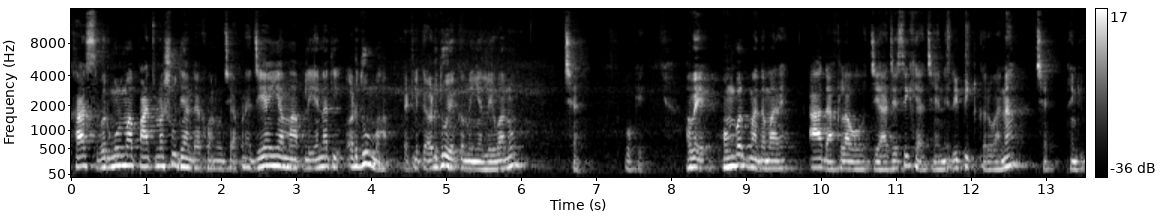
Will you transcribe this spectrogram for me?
ખાસ વર્ગમૂળમાં પાંચમાં શું ધ્યાન રાખવાનું છે? આપણે જે અહીંયા માપ લઈએ, એનાથી અડધું માપ, એટલે કે અડધું એકમ અહીંયા લેવાનું છે. ઓકે હવે હોમવર્કમાં તમારે આ દાખલાઓ જે આજે શીખ્યા છે એને રિપીટ કરવાના છે. થેન્ક યુ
